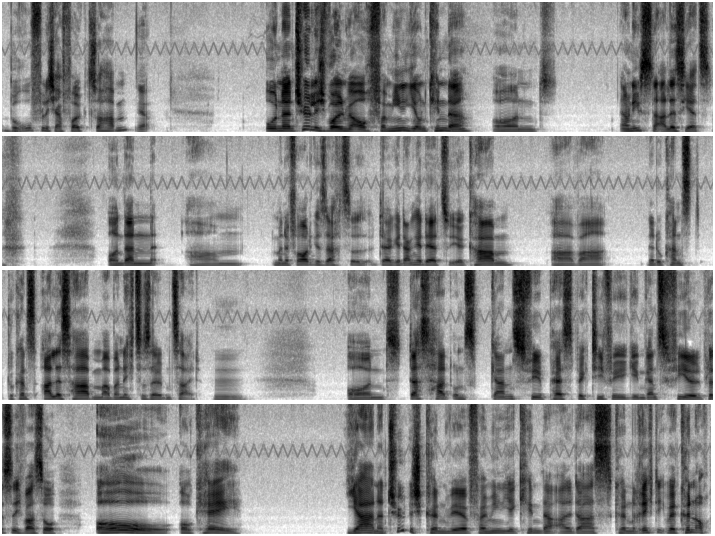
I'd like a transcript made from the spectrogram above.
beruflich Erfolg zu haben. Ja. Und natürlich wollen wir auch Familie und Kinder und am liebsten alles jetzt. Und dann, ähm, meine Frau hat gesagt, so, der Gedanke, der zu ihr kam, äh, war, na, du, kannst, du kannst alles haben, aber nicht zur selben Zeit. Hm. Und das hat uns ganz viel Perspektive gegeben, ganz viel. Plötzlich war es so, oh, okay. Ja, natürlich können wir Familie, Kinder, all das können richtig. Wir können auch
